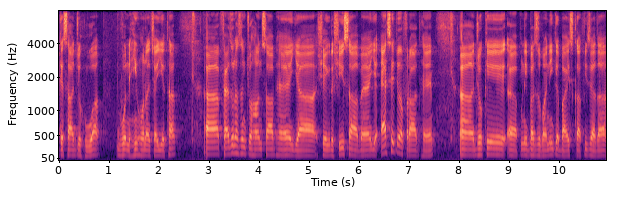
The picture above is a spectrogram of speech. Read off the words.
کے ساتھ جو ہوا وہ نہیں ہونا چاہیے تھا۔ فیض الحسن چوہان صاحب ہیں یا شیخ رشید صاحب ہیں یا ایسے جو افراد ہیں جو کہ اپنی بس زبانی کے باعث کافی زیادہ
